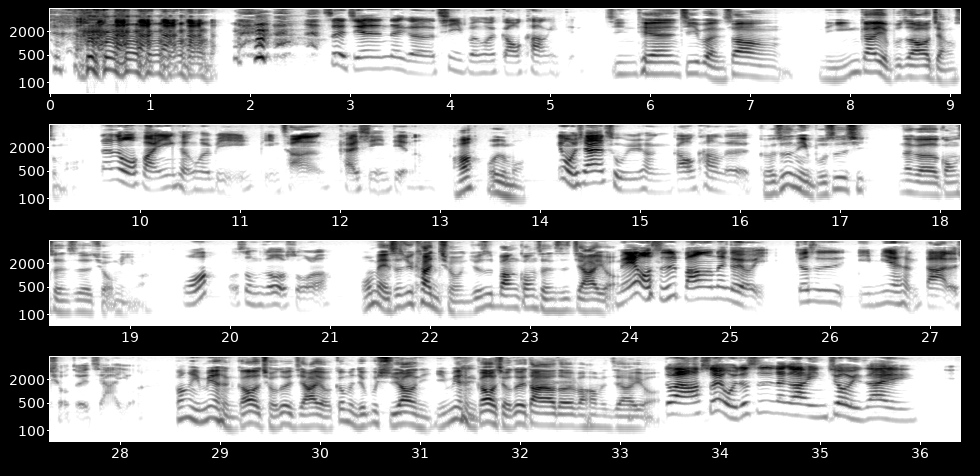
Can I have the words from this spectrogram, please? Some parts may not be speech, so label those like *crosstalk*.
所以今天那个气氛会高亢一点，今天基本上你应该也不知道要讲什么但是我反应可能会比平常开心一点呢、啊？为什么？因为我现在处于很高亢的。可是你不是西那个工程师的球迷吗？我我什么时候说了？我每次去看球，你就是帮工程师加油，没有，只是帮那个有就是一面很大的球队加油。帮一面很高的球队加油，根本就不需要你。一面很高的球队，大家都会帮他们加油。*laughs* 对啊，所以我就是那个 enjoy 在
